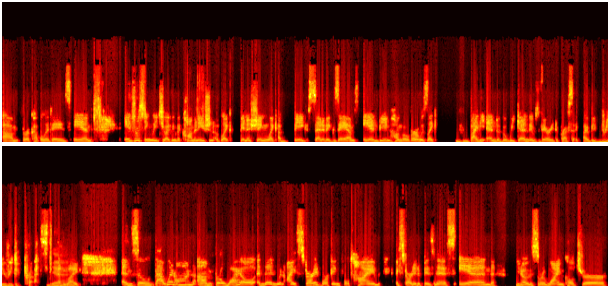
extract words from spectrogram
um, for a couple of days. And interestingly, too, I think the combination of like finishing like a big set of exams and being hungover was like by the end of the weekend, it was very depressing. I would be really depressed. Yeah. And like, and so that went on um, for a while. And then when I started working full time, I started a business and, you know, this sort of wine culture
